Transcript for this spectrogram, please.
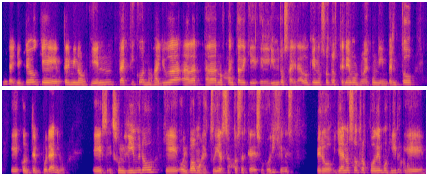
Mira, yo creo que en términos bien prácticos nos ayuda a, dar, a darnos cuenta de que el libro sagrado que nosotros tenemos no es un invento eh, contemporáneo, es, es, un libro que hoy vamos a estudiar cierto acerca de sus orígenes, pero ya nosotros podemos ir eh,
